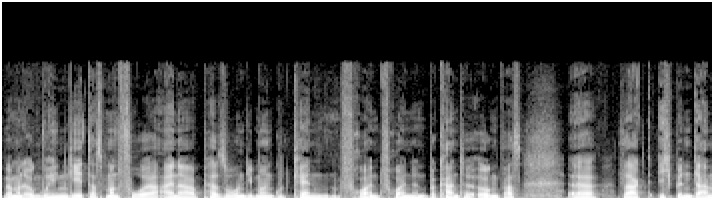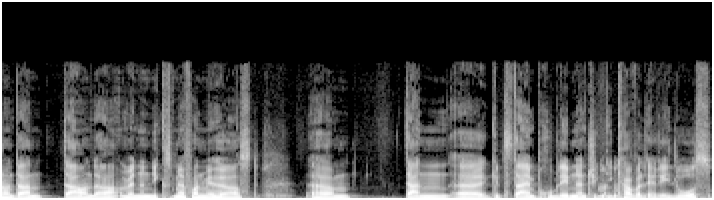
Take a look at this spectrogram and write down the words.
wenn man irgendwo hingeht, dass man vorher einer Person, die man gut kennt, Freund, Freundin, Bekannte, irgendwas, äh, sagt, ich bin dann und dann, da und da, und wenn du nichts mehr von mir hörst, ähm, dann äh, gibt es da ein Problem, dann schickt die Kavallerie los.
